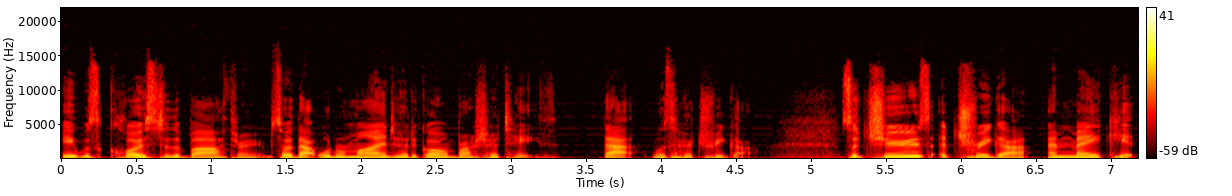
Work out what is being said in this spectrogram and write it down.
it was close to the bathroom. So that would remind her to go and brush her teeth. That was her trigger. So choose a trigger and make it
